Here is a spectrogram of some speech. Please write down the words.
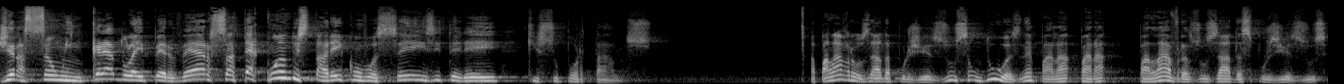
geração incrédula e perversa, até quando estarei com vocês e terei que suportá-los? A palavra usada por Jesus são duas, né? Para, para, palavras usadas por Jesus:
